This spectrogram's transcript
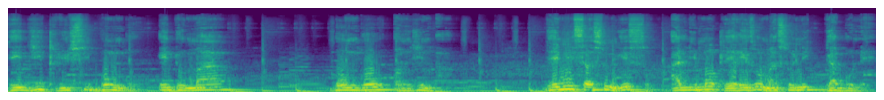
d'Edith Lucie Bongo et d'Omar Bongo Ondimba. Denis Sassou Nguesso alimente les réseaux maçonniques gabonais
